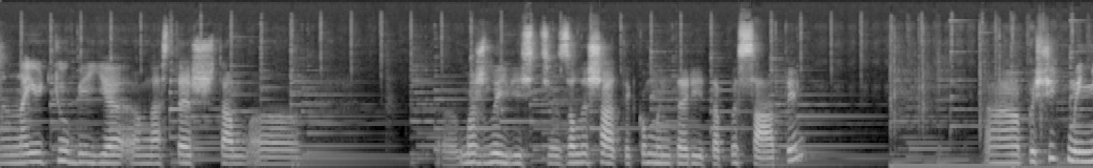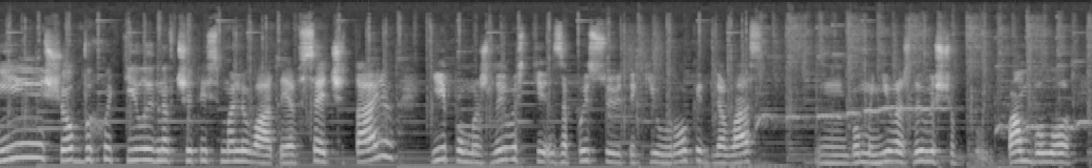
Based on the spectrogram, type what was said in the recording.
е, на Ютубі є у нас теж там е, е, можливість залишати коментарі та писати. Е, Пишіть мені, що б ви хотіли навчитись малювати. Я все читаю і по можливості записую такі уроки для вас, бо мені важливо, щоб вам було е,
